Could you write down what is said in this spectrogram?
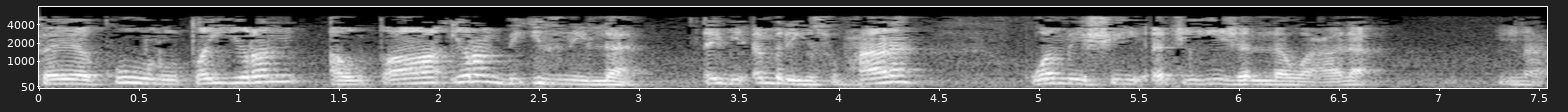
فيكون طيرا أو طائرا بإذن الله أي بأمره سبحانه ومشيئته جل وعلا. نعم.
